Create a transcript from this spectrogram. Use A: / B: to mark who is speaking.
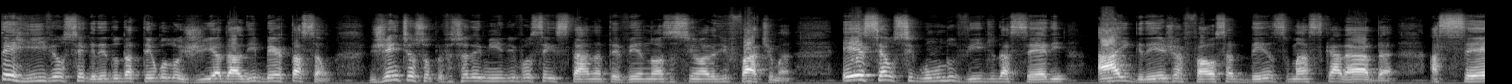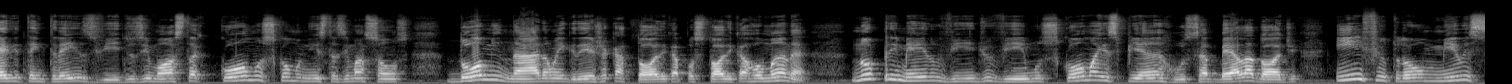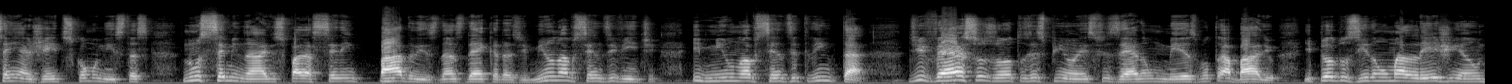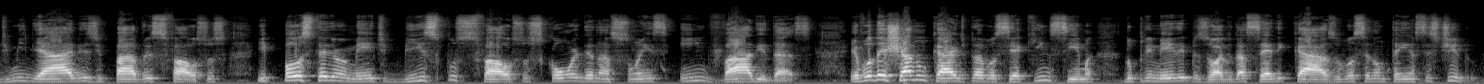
A: terrível segredo da teologia da libertação. Gente, eu sou o professor Emílio e você está na TV Nossa Senhora de Fátima. Esse é o segundo vídeo da série A Igreja Falsa Desmascarada. A série tem três vídeos e mostra como os comunistas e maçons dominaram a Igreja Católica Apostólica Romana. No primeiro vídeo, vimos como a espiã russa Bela Dodge infiltrou 1.100 agentes comunistas nos seminários para serem padres nas décadas de 1920 e 1930. Diversos outros espiões fizeram o mesmo trabalho e produziram uma legião de milhares de padres falsos e, posteriormente, bispos falsos com ordenações inválidas. Eu vou deixar um card para você aqui em cima do primeiro episódio da série, caso você não tenha assistido.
